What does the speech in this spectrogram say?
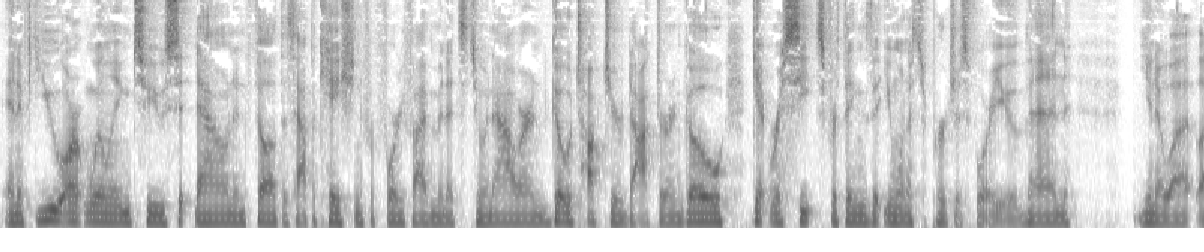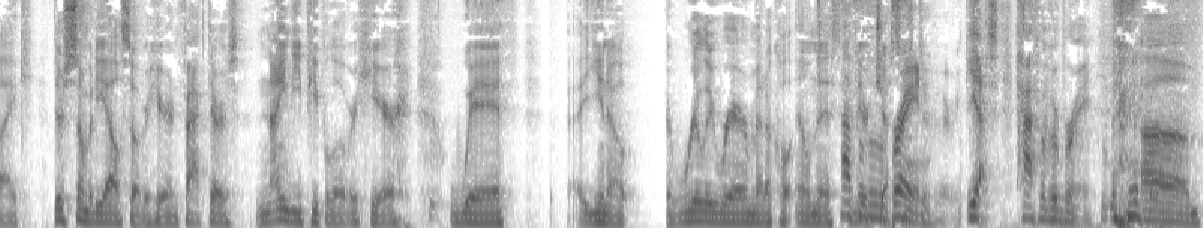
And if you aren't willing to sit down and fill out this application for 45 minutes to an hour and go talk to your doctor and go get receipts for things that you want us to purchase for you, then you know what? Like there's somebody else over here. In fact, there's 90 people over here with, you know, a really rare medical illness. Half and of a just brain. deserving. Yes. Half of a brain. um,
